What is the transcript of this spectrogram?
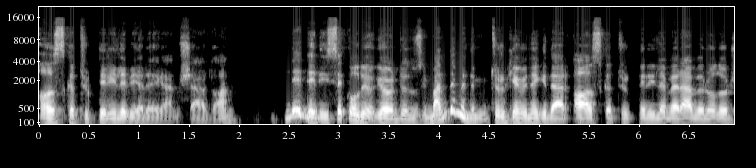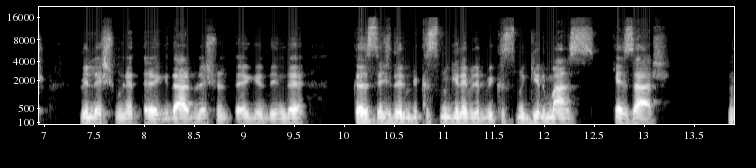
Ağızka Türkleriyle bir araya gelmiş Erdoğan. Ne dediysek oluyor gördüğünüz gibi. Ben demedim mi? Türk evine gider, Ağızka Türkleriyle beraber olur. Birleşmiş Milletler'e gider. Birleşmiş Milletler'e girdiğinde gazetecilerin bir kısmı girebilir, bir kısmı girmez. Gezer.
